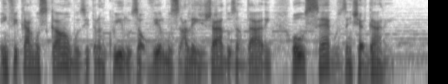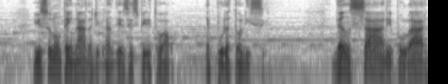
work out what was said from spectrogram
em ficarmos calmos e tranquilos ao vermos aleijados andarem ou cegos enxergarem. Isso não tem nada de grandeza espiritual, é pura tolice. Dançar e pular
